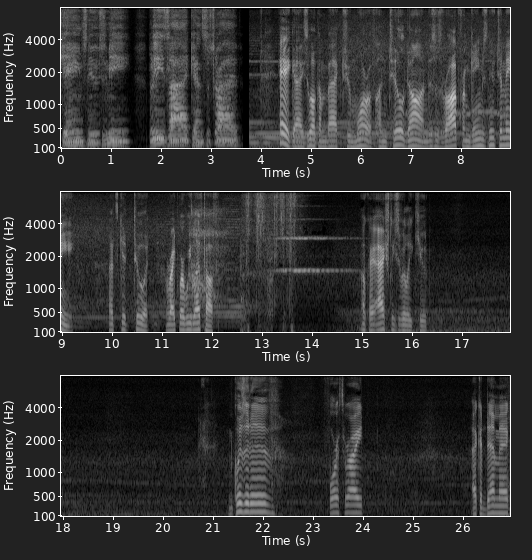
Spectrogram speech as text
Games new to me. Please like and subscribe. Hey guys, welcome back to more of Until Dawn. This is Rob from Games New to Me. Let's get to it, right where we left off. Okay, Ashley's really cute. Inquisitive, forthright, academic.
